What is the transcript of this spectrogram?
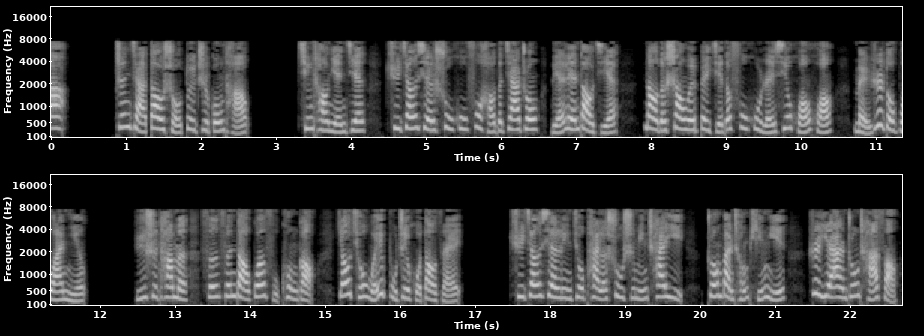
八真假到手对峙公堂。清朝年间，曲江县数户富豪的家中连连盗劫，闹得尚未被劫的富户人心惶惶，每日都不安宁。于是他们纷纷到官府控告，要求围捕这伙盗贼。曲江县令就派了数十名差役，装扮成平民，日夜暗中查访，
